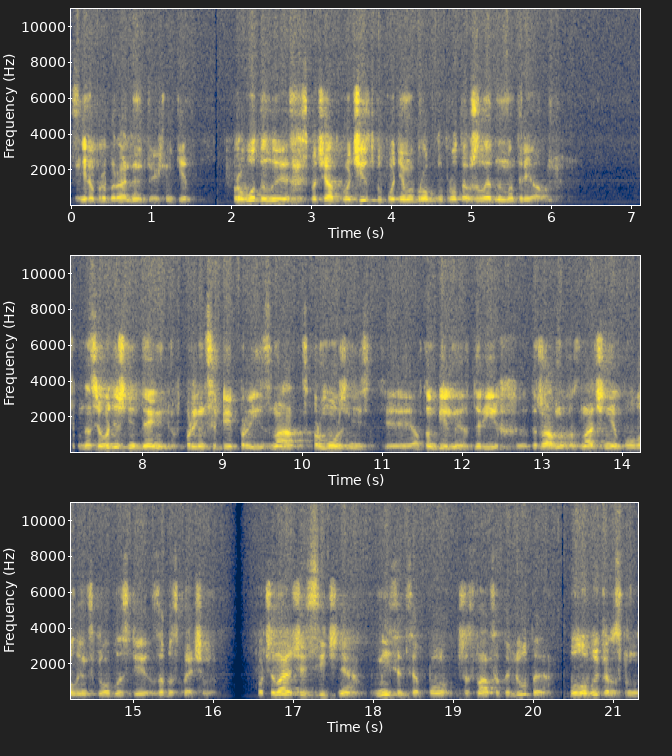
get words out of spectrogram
снігоприбиральної техніки. Проводили спочатку очистку, потім обробку противжеледним матеріалом. На сьогоднішній день, в принципі, проїзна спроможність е, автомобільних доріг державного значення по Волинській області забезпечена. Починаючи з січня місяця по 16 люте було використано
